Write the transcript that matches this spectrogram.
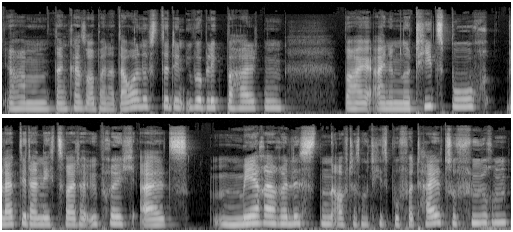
Ähm, dann kannst du auch bei einer Dauerliste den Überblick behalten. Bei einem Notizbuch bleibt dir dann nichts weiter übrig, als mehrere Listen auf das Notizbuch verteilt zu führen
